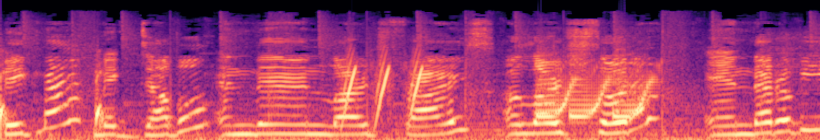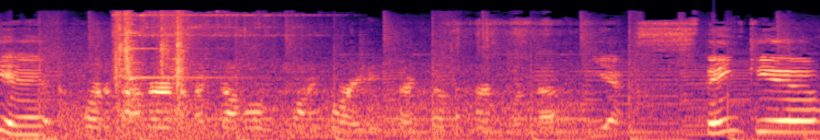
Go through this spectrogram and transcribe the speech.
Big Mac, McDouble, and then large fries, a large soda, and that'll be it. Quarter pounder and a McDouble 2486 on the first window. Yes, thank you.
